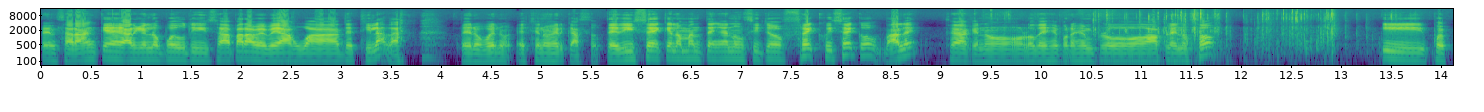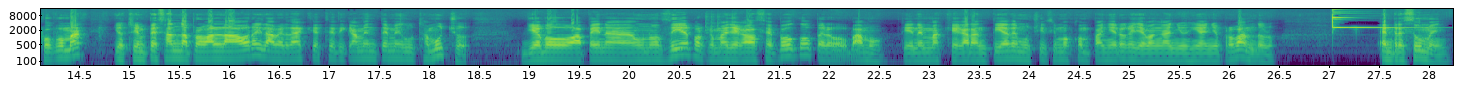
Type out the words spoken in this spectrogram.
pensarán que alguien lo puede utilizar para beber agua destilada. Pero bueno, este no es el caso. Te dice que lo mantenga en un sitio fresco y seco, ¿vale? O sea, que no lo deje, por ejemplo, a pleno sol. Y pues poco más. Yo estoy empezando a probarlo ahora y la verdad es que estéticamente me gusta mucho Llevo apenas unos días porque me ha llegado hace poco, pero vamos, tienen más que garantía de muchísimos compañeros que llevan años y años probándolo. En resumen,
